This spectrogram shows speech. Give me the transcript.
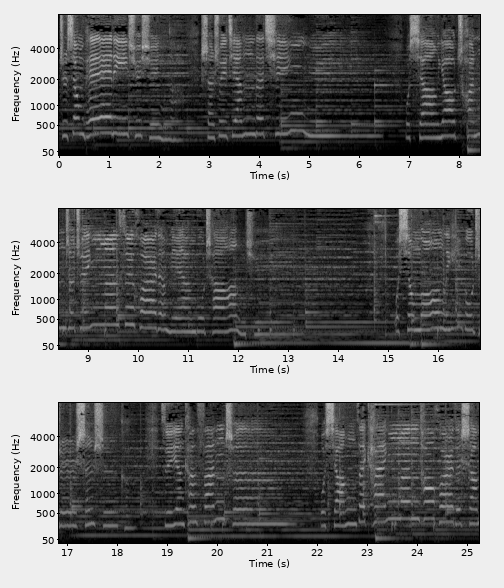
只想陪你去寻那山水间的情缘。我想要穿着缀满碎花的棉布长裙，我想梦里不知身是客，醉眼看凡尘。我想在开满桃花的山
